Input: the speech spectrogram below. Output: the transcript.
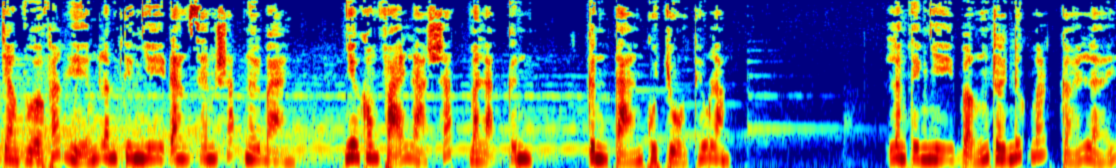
Chàng vừa phát hiện Lâm Tiên Nhi đang xem sách nơi bàn, nhưng không phải là sách mà là kinh, kinh tạng của chùa Thiếu Lâm. Lâm Tiên Nhi vẫn rơi nước mắt kể lễ.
